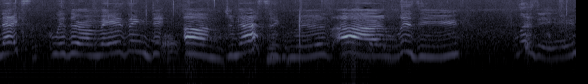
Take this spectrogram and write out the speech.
Next, with her amazing di- gymnastics moves are Lizzie. Lizzie.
